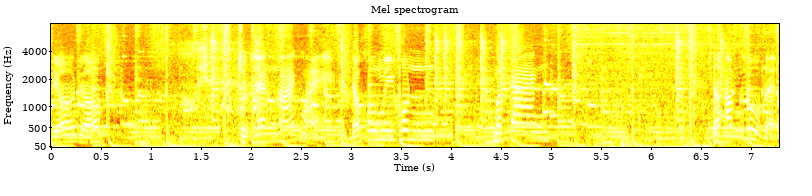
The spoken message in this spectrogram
เดี๋ยวเดี๋ยวจุดแลนด์มาร์คใหม่ เดี๋ยวคงมีคนมากางเดี๋ยวอัพรูปแหละ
